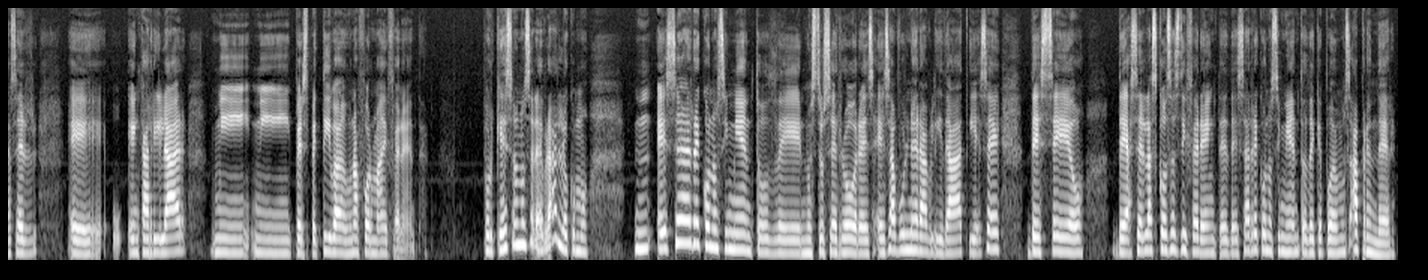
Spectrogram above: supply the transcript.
hacer, eh, encarrilar mi, mi perspectiva de una forma diferente. ¿Por qué eso no celebrarlo? Como ese reconocimiento de nuestros errores, esa vulnerabilidad y ese deseo de hacer las cosas diferentes, de ese reconocimiento de que podemos aprender,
